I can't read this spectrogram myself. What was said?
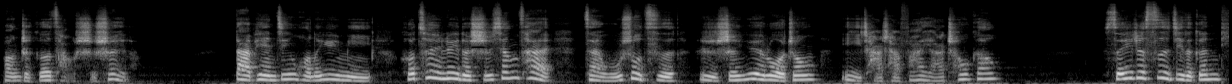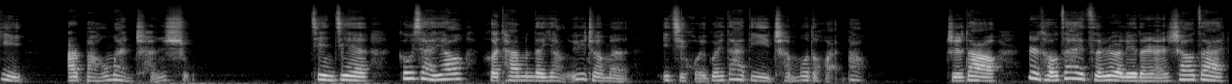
帮着割草拾穗了。大片金黄的玉米和翠绿的十香菜，在无数次日升月落中一茬茬发芽抽高，随着四季的更替而饱满成熟。渐渐勾下腰，和他们的养育者们一起回归大地沉默的怀抱，直到日头再次热烈地燃烧在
